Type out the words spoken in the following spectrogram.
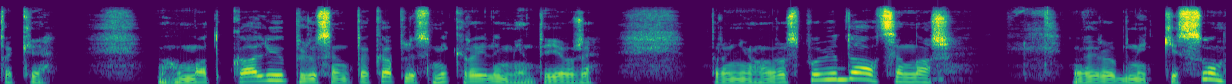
таке гумат калію плюс НПК плюс мікроелементи. Я вже про нього розповідав. Це наш виробник Кісон.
